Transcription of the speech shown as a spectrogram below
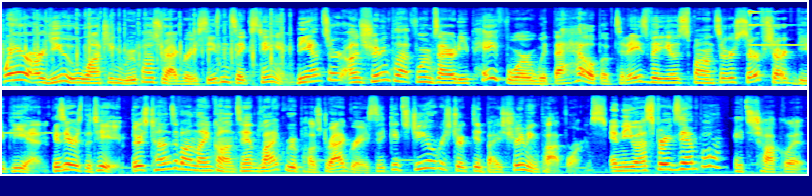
where are you watching RuPaul's Drag Race Season 16? The answer, on streaming platforms I already pay for with the help of today's video's sponsor, Surfshark VPN. Cause here's the tea, there's tons of online content like RuPaul's Drag Race that gets geo-restricted by streaming platforms. In the US, for example, it's chocolate.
